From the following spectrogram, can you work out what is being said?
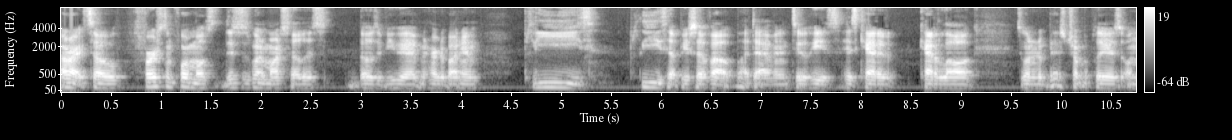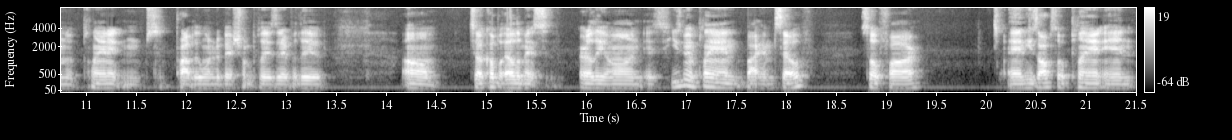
All right, so first and foremost, this is Wynton Marsalis. Those of you who haven't heard about him, please, please help yourself out by diving into his his catalog. He's one of the best trumpet players on the planet, and probably one of the best trumpet players that ever lived. Um, so a couple elements early on is he's been playing by himself so far, and he's also playing in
